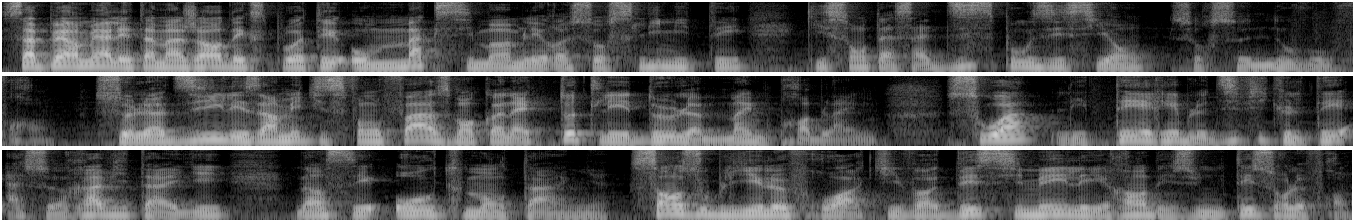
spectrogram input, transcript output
Ça permet à l'état-major d'exploiter au maximum les ressources limitées qui sont à sa disposition sur ce nouveau front. Cela dit, les armées qui se font face vont connaître toutes les deux le même problème, soit les terribles difficultés à se ravitailler dans ces hautes montagnes, sans oublier le froid qui va décimer les rangs des unités sur le front.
